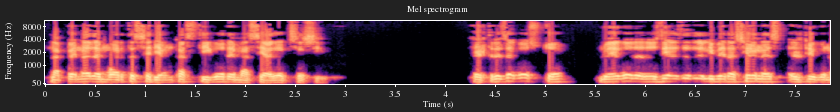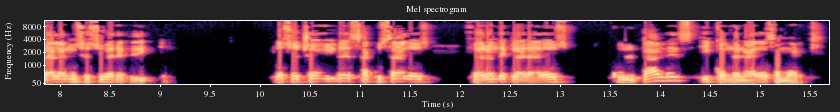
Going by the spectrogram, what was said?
la pena de muerte sería un castigo demasiado excesivo. El 3 de agosto, luego de dos días de deliberaciones, el tribunal anunció su veredicto. Los ocho hombres acusados fueron declarados culpables y condenados a muerte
